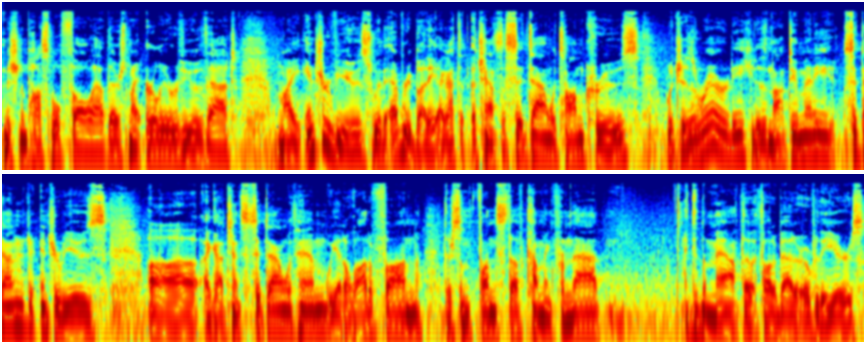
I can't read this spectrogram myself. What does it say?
Mission Impossible Fallout. There's my early review of that. My interviews with everybody. I got a chance to sit down with Tom Cruise, which is a rarity. He does not do many sit down interviews. Uh, I got a chance to sit down with him. We had a lot of fun. There's some fun stuff coming from that. I did the math. I thought about it over the years.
